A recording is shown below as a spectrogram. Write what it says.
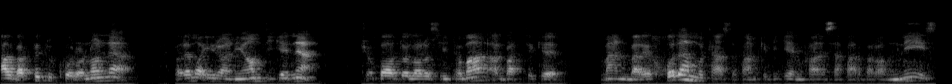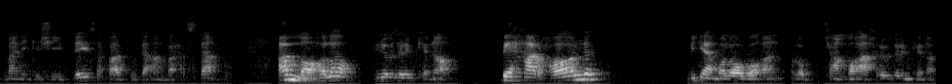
البته تو کرونا نه. برای ما ایرانی هم دیگه نه. چون با دلار و سی تومن البته که من برای خودم متاسفم که دیگه امکان سفر برام نیست. منی که شیفته سفر بودم و هستم. اما حالا اینو بذاریم کنار. به هر حال میگم حالا واقعا حالا چند ماه اخره بذاریم کنار.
